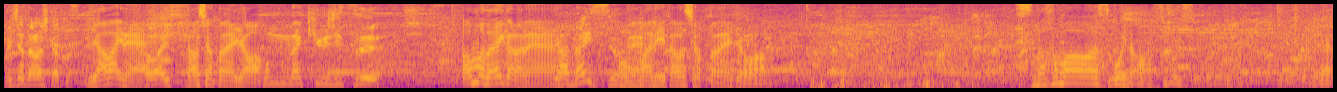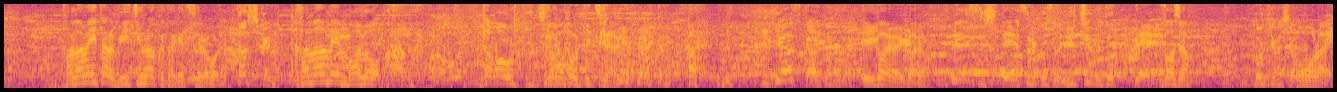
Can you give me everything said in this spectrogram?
めっちゃ楽しかったですね。やばいね。やばいっすね。楽しかったね今日。こんな休日。いあんまないからね。やないっすよね。ほんまに楽しかったね今日は。砂浜はすごいな。すごいっすよね。ね。要いたらビーチフラッグ対決してる俺。確かに。要間の玉置一玉置千奈 行きますか今度。美行こうよ行こうよ。フェンスしてそれこそ YouTube 撮って。そうしよこう行きましょう。うおもろい。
